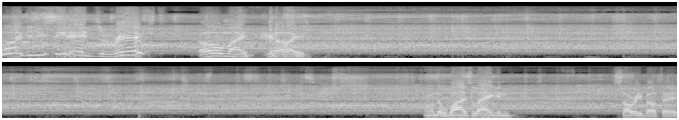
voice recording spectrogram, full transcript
What? Did you see that drift? Oh my god. I don't know why it's lagging. Sorry about that.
